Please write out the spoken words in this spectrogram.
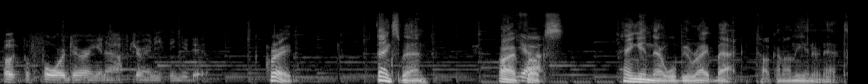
both before, during, and after anything you do. Great. Thanks, Ben. All right, Yeah. folks. Hang in there. We'll be right back talking on the internet.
